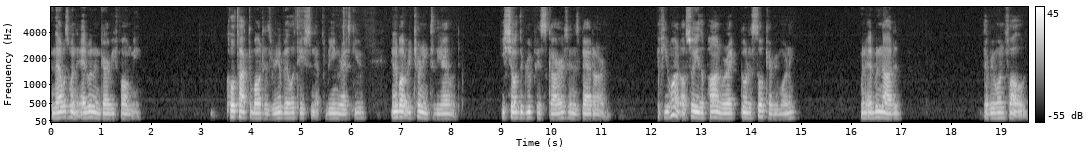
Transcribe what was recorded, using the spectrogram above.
And that was when Edwin and Garvey found me. Cole talked about his rehabilitation after being rescued and about returning to the island. He showed the group his scars and his bad arm. If you want, I'll show you the pond where I go to soak every morning. When Edwin nodded, everyone followed.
